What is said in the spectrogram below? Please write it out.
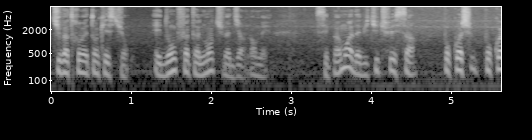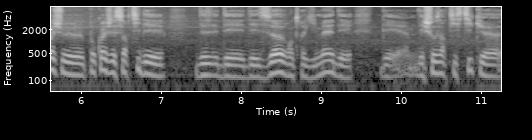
tu vas te remettre en question. Et donc fatalement, tu vas te dire non mais c'est pas moi. D'habitude, je fais ça. Pourquoi pourquoi je, pourquoi j'ai sorti des, des, des, œuvres entre guillemets, des, des, choses artistiques euh,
